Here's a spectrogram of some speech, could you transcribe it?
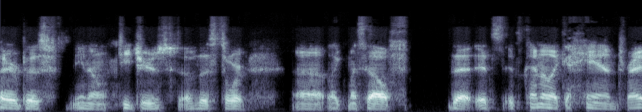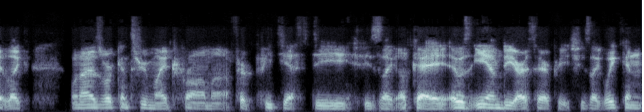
therapists, you know, teachers of this sort, uh, like myself, that it's it's kind of like a hand, right? Like when I was working through my trauma for PTSD, she's like, okay, it was EMDR therapy. She's like, we can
